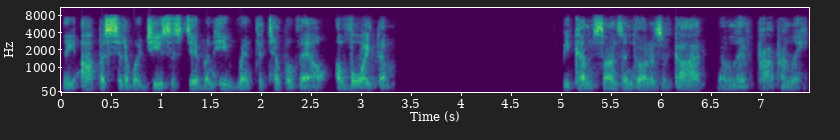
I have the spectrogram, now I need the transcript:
The opposite of what Jesus did when he went to Templevale. Avoid them. Become sons and daughters of God and live properly.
